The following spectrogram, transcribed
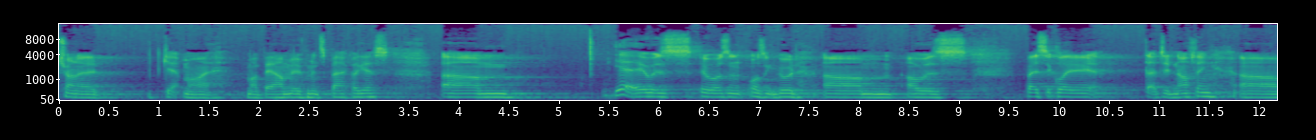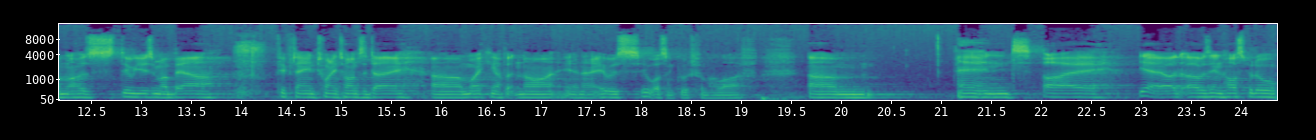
trying to get my my bowel movements back, I guess. Um, yeah, it was it wasn't wasn't good. Um, I was basically that did nothing. Um, I was still using my bowel 15, 20 times a day, um, waking up at night. You know, it was it wasn't good for my life. Um, and I yeah, I, I, was in hospital,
